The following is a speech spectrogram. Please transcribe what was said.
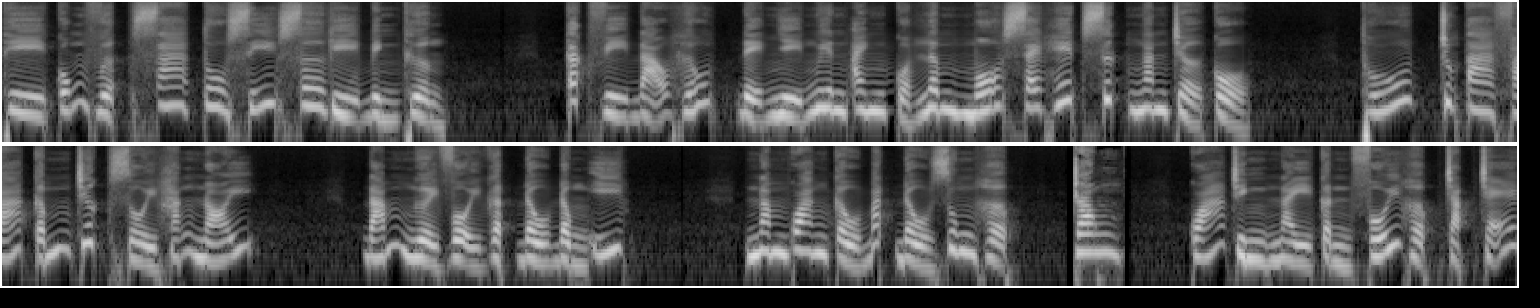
Thì cũng vượt xa tu sĩ sơ kỳ bình thường. Các vị đạo hữu để nhị nguyên anh của lâm mỗ sẽ hết sức ngăn trở cổ. Thú chúng ta phá cấm trước rồi hắn nói. Đám người vội gật đầu đồng ý. Năm quang cầu bắt đầu dung hợp. Trong quá trình này cần phối hợp chặt chẽ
